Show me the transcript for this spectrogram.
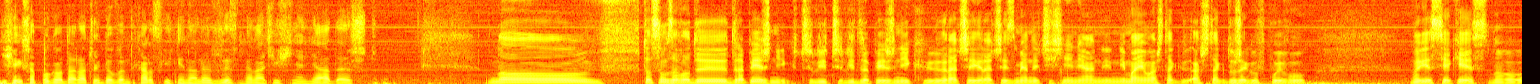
Dzisiejsza pogoda raczej do wędkarskich nie należy, zmiana ciśnienia, deszcz. No, to są zawody drapieżnik, czyli, czyli drapieżnik raczej, raczej zmiany ciśnienia nie, nie mają aż tak, aż tak dużego wpływu. No jest jak jest, no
